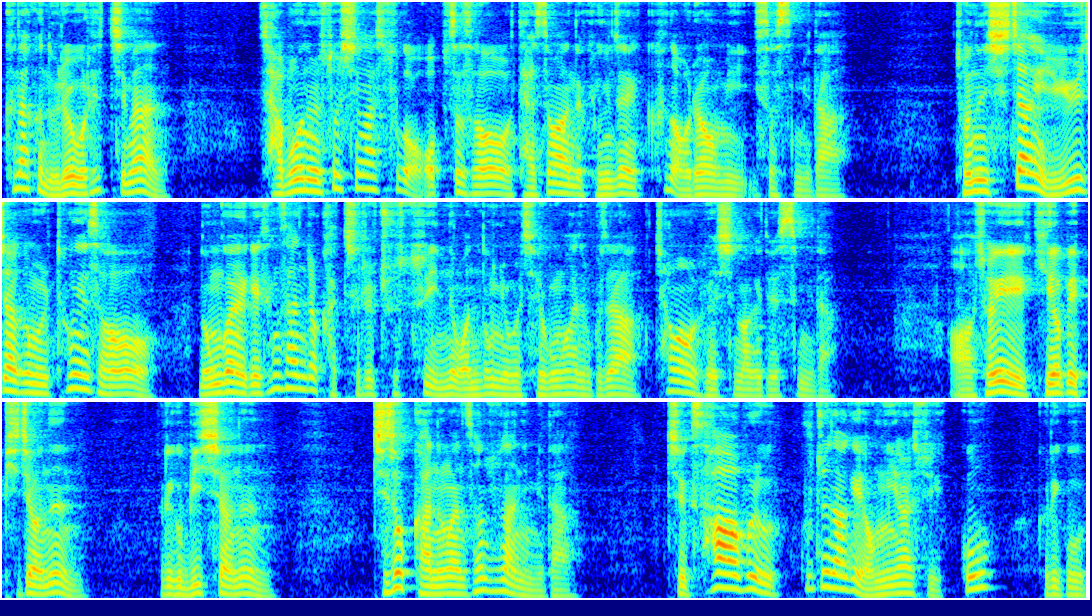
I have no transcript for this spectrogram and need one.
크나큰 노력을 했지만 자본을 소싱할 수가 없어서 달성하는 데 굉장히 큰 어려움이 있었습니다. 저는 시장의 유유자금을 통해서 농가에게 생산적 가치를 줄 수 있는 원동력을 제공하고자 창업을 결심하게 됐습니다. 어, 저희 기업의 비전은 그리고 미션은 지속 가능한 선순환입니다. 즉 사업을 꾸준하게 영위할 수 있고 그리고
